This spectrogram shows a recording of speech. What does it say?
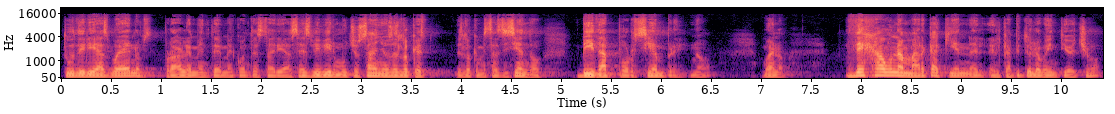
Tú dirías, bueno, pues, probablemente me contestarías, es vivir muchos años, es lo, que, es lo que me estás diciendo, vida por siempre, ¿no? Bueno, deja una marca aquí en el, capítulo 28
